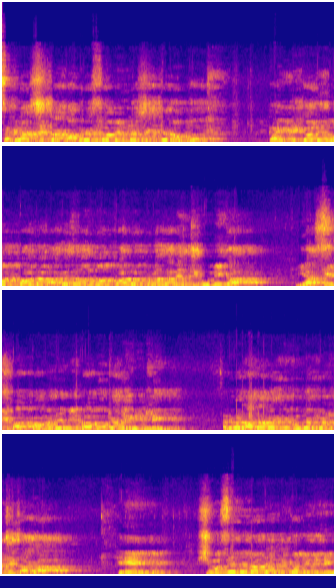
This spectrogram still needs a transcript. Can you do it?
सगळ्या सीटा काँग्रेसला मिळणं शक्य नव्हतं. काही ठिकाणी दोन पावलं मागे जाऊन दोन पावलं पुढे जाण्याची भूमिका या सीट वाटपामध्ये मी प्रामुख्याने घेतली. आणि मग राधानगरी भुदरगडची जागा ही शिवसेनेला त्या ठिकाणी दिली.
